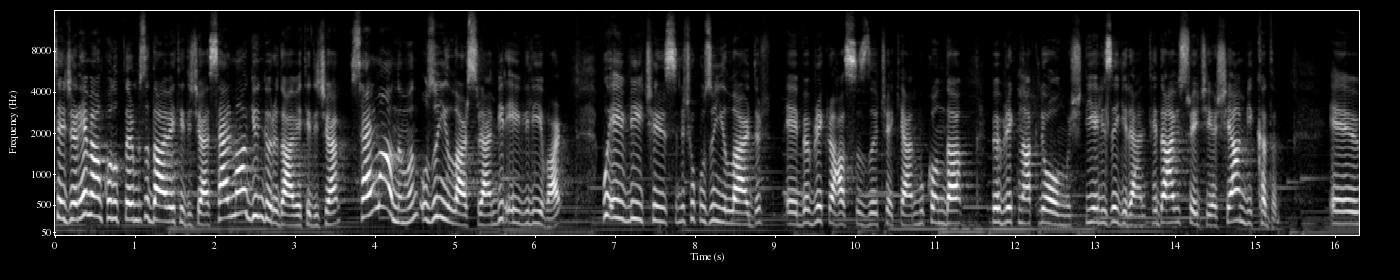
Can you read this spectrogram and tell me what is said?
Seyirciler hemen konuklarımızı davet edeceğiz. Selma Güngör'ü davet edeceğim. Selma Hanım'ın uzun yıllar süren bir evliliği var. Bu evliliği içerisinde çok uzun yıllardır e, böbrek rahatsızlığı çeken, bu konuda böbrek nakli olmuş, diyalize giren, tedavi süreci yaşayan bir kadın. E,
